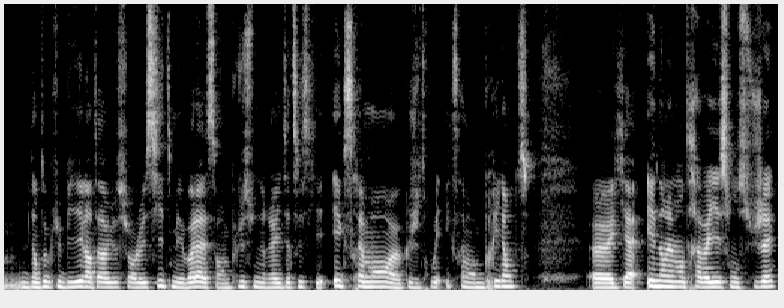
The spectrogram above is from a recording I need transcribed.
bientôt publier l'interview sur le site, mais voilà, c'est en plus une réalisatrice qui est extrêmement, que j'ai trouvé extrêmement brillante, qui a énormément travaillé son sujet.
